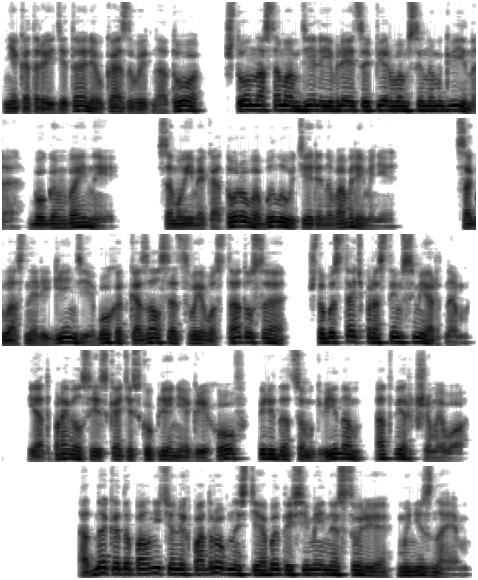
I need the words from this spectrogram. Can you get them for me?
Некоторые детали указывают на то, что он на самом деле является первым сыном Гвина, богом войны, само имя которого было утеряно во времени. Согласно легенде, бог отказался от своего статуса, чтобы стать простым смертным и отправился искать искупление грехов перед отцом Гвином, отвергшим его. Однако дополнительных подробностей об этой семейной истории мы не знаем.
